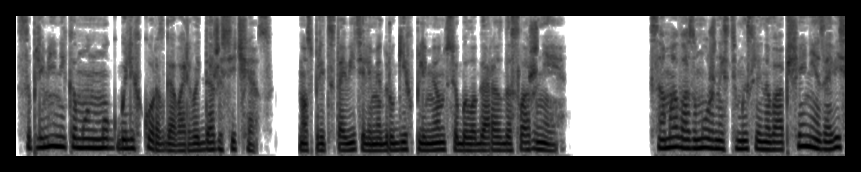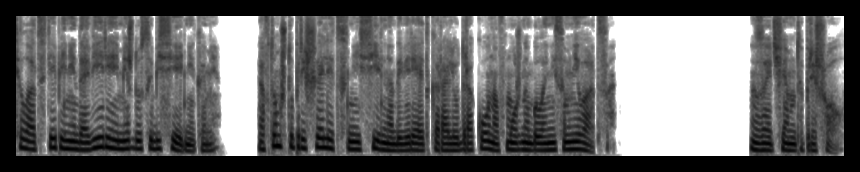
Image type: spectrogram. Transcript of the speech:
С соплеменником он мог бы легко разговаривать даже сейчас, но с представителями других племен все было гораздо сложнее. Сама возможность мысленного общения зависела от степени доверия между собеседниками. А в том, что пришелец не сильно доверяет королю драконов, можно было не сомневаться. «Зачем ты пришел?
